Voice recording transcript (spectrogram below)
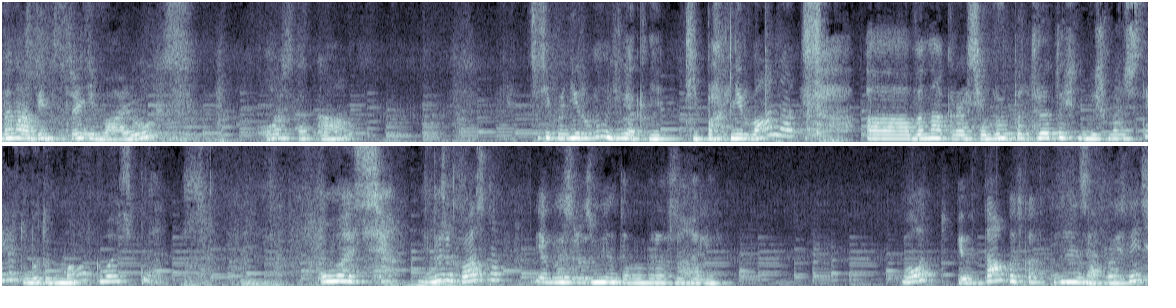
Вона від Stradivarius. Ось така. Це типа нір... ну, як ні, типа нірвана. А, вона краще в патріотичному більш-менш стилі, тому тут марк, бачите. Ось. Дуже класно. Як ви зрозуміли, та вибрав взагалі. От, і отак ось як не знаю, пояснити.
